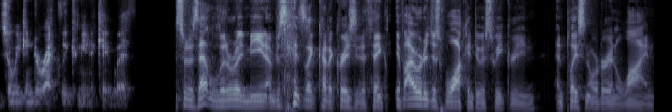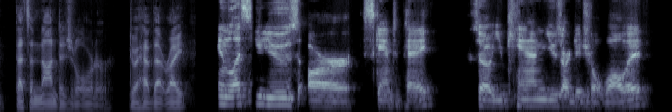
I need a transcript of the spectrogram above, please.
so we can directly communicate with so does that literally mean i'm just it's like kind of crazy to think. If i were to just walk into a sweetgreen and place an order in a line that's a non-digital order. Do i have that right? Unless you use our scan to pay. So you can use our digital wallet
